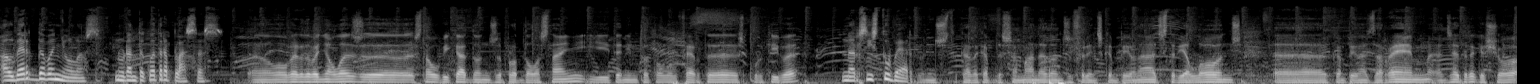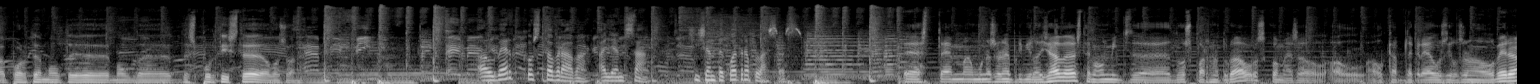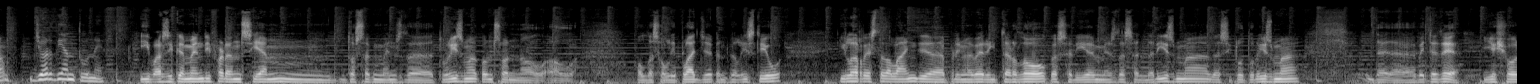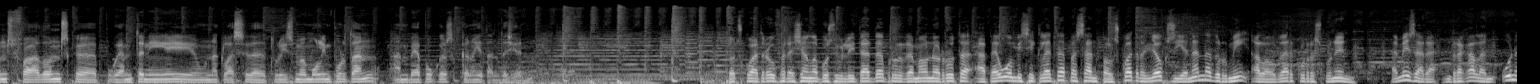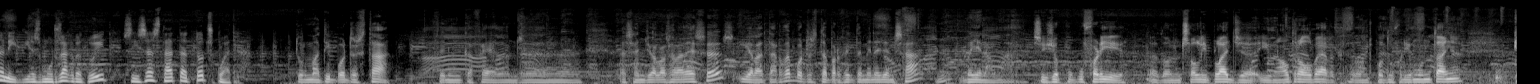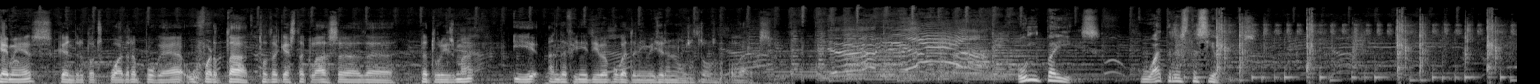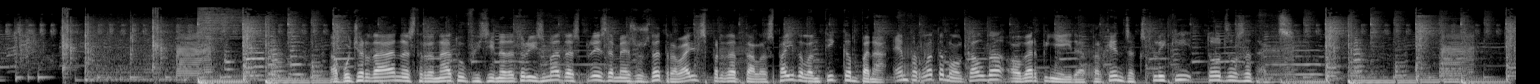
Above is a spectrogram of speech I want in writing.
Alberg de Banyoles, 94 places. L'Alberg de Banyoles eh, està ubicat doncs, a prop de l'estany i tenim tota l'oferta esportiva Narcís Tobert. Doncs, cada cap de setmana doncs, diferents campionats, triatlons, eh, campionats de rem, etc que això aporta molta, molt d'esportista de, a la zona. Albert Costa Brava, a Llançà, 64 places. Estem en una zona privilegiada, estem al mig de dos parcs naturals, com és el, el, el Cap de Creus i la zona d'Albera. Jordi Antúnez. I bàsicament diferenciem dos segments de turisme, com són el, el, el de sol i platja, que ens ve l'estiu, i la resta de l'any de primavera i tardor, que seria més de senderisme, de cicloturisme, de BTT. I això ens fa doncs, que puguem tenir una classe de turisme molt important en èpoques que no hi ha tanta gent. Tots quatre ofereixen la possibilitat de programar una ruta a peu o en bicicleta passant pels quatre llocs i anant a dormir a l'alberg corresponent. A més, ara regalen una nit i esmorzar gratuït si s'ha estat a tots quatre. Tu al matí pots estar fent un cafè doncs, a, a Sant Joan les Abadesses i a la tarda pots estar perfectament a llançar veient el mar. Si jo puc oferir doncs, sol i platja i un altre alberg doncs, pot oferir muntanya, què més que entre tots quatre poder ofertar tota aquesta classe de, de turisme i, en definitiva, poder tenir més gent en els nostres albergs. Un país, quatre estacions. A Puigcerdà han estrenat oficina de turisme després de mesos de treballs per adaptar l'espai de l'antic campanar. Hem parlat amb l'alcalde Albert Pinyeira perquè ens expliqui tots els detalls.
